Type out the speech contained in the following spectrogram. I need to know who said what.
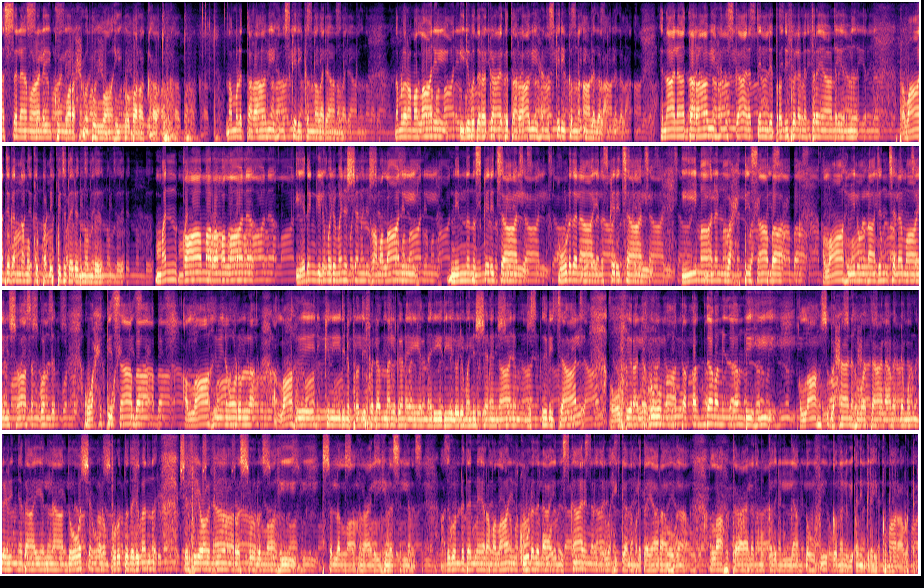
Speaker 1: അസ്സലാമു അലൈക്കും നമ്മൾ തറാവീഹ് നിസ്കരിക്കുന്നവരാണ്. നമ്മൾ റമലാനിൽ ഇരുപത് റക്കാലത്ത് തറാവീഹ് നിസ്കരിക്കുന്ന ആളുകളാണ്. എന്നാൽ ആ തറാവീഹ് നിസ്കാരത്തിന്റെ പ്രതിഫലം എത്രയാണ് എന്ന് പ്രവാചകൻ നമുക്ക് പഠിപ്പിച്ചു തരുന്നുണ്ട്. മൻ ഖാമ റമളാന ഏതെങ്കിലും ഒരു മനുഷ്യൻ റമലാനിൽ നിന്ന് നിസ്കരിച്ചാൽ കൂടുതലായി നിസ്കരിച്ചാൽ ഈമാനൻ വഹ്തിസാബ അള്ളാഹുവിലുള്ള അചഞ്ചലമായ വിശ്വാസം കൊണ്ട് വഹ്തിസാബ അള്ളാഹുവിനോടുള്ള അള്ളാഹുവെ എനിക്ക് നീ ഇതിന് പ്രതിഫലം നൽകണേ എന്ന രീതിയിൽ ഒരു മനുഷ്യനെങ്ങാനും നിസ്കരിച്ചാൽ ഗുഫിറ ലഹു മാ തഖദ്ദമ മിൻ ദംബിഹി. അള്ളാഹു തആല അവന്റെ മുൻകഴിഞ്ഞതായ എല്ലാ ദോഷങ്ങളും പുറത്തു തരുമെന്ന് അതുകൊണ്ട് തന്നെ റമളാനിൽ കൂടുതലായി നിസ്കാരങ്ങൾ നിർവഹിക്കാൻ നമ്മൾ തയ്യാറാവുക. അള്ളാഹു തആല നമുക്കതിനെല്ലാം തൗഫീഖ് നൽകി അനുഗ്രഹിക്കുമാറാവട്ടെ.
